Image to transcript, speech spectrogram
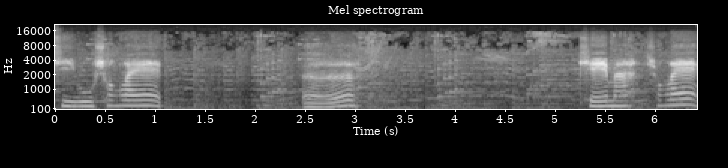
คิวช่องแรก เออ เคมา ช่องแรก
